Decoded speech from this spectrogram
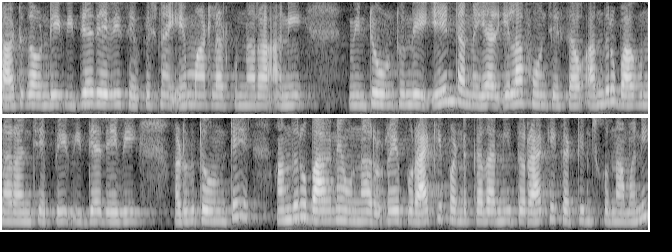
చాటుగా ఉండి విద్యాదేవి శివకృష్ణ ఏం మాట్లాడుకున్నారా? అని వింటూ ఉంటుంది. ఏంటన్నయ్య ఇలా ఫోన్ చేశావు? అందరూ బాగున్నారా? అని చెప్పి విద్యాదేవి అడుగుతూ ఉంటే అందరూ బాగానే ఉన్నారు. రేపు రాఖీ పండుగ కదా నీతో రాఖీ కట్టించుకుందామని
